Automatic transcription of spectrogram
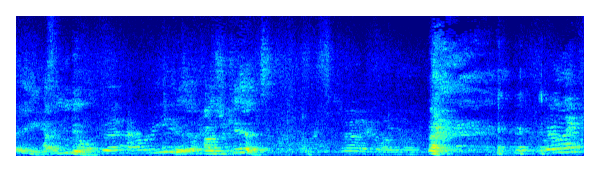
Hey, how you doing? Good, how are you? Good, how's your kids? They're like.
